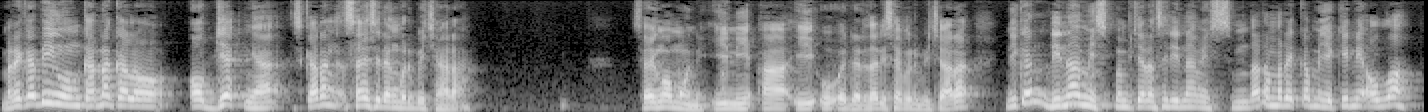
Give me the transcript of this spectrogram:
Mereka bingung karena kalau objeknya sekarang saya sedang berbicara. Saya ngomong nih, ini A, I, U, dari tadi saya berbicara. Ini kan dinamis, pembicaraan saya dinamis. Sementara mereka meyakini Allah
